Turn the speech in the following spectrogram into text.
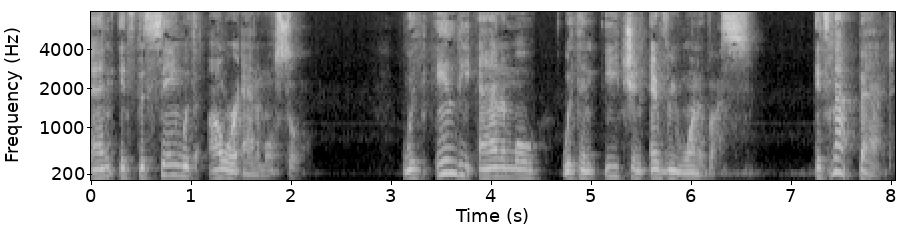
And it's the same with our animal soul. Within the animal within each and every one of us. It's not bad.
